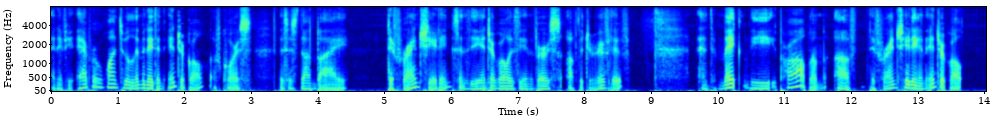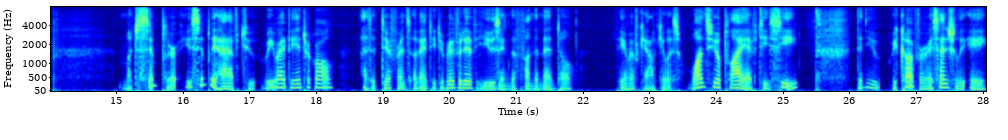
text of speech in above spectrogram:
And if you ever want to eliminate an integral, of course, this is done by differentiating, since the integral is the inverse of the derivative. And to make the problem of differentiating an integral much simpler, you simply have to rewrite the integral as a difference of antiderivative using the fundamental theorem of calculus. Once you apply FTC, then you recover essentially a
